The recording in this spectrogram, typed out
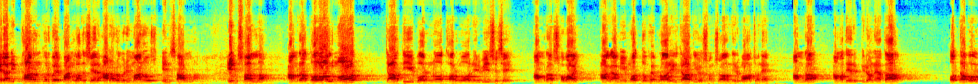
এটা নির্ধারণ করবে বাংলাদেশের আঠারো কোটি মানুষ ইনশাল্লাহ ইনশাল্লাহ আমরা দল, মত, জাতি, বর্ণ, ধর্ম নির্বিশেষে আমরা সবাই আগামী মধ্য ফেব্রুয়ারির জাতীয় সংসদ নির্বাচনে আমরা আমাদের প্রিয় নেতা, অধ্যাপক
